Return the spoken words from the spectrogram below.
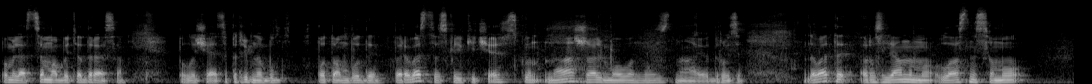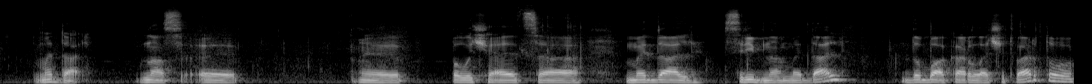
помилятися, це, мабуть, адреса. Получається. Потрібно потім буде перевести, оскільки чеську, на жаль, мову не знаю, друзі. Давайте розглянемо, власне, саму медаль. В нас е, е, медаль, срібна медаль, доба Карла IV,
